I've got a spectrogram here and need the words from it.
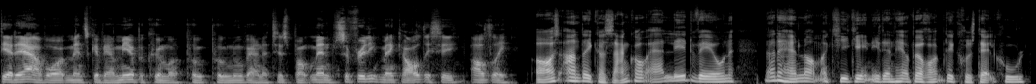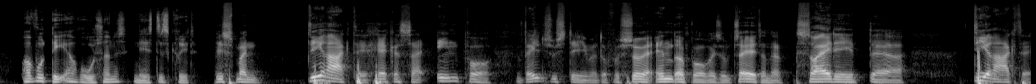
det er der, hvor man skal være mere bekymret på, på nuværende tidspunkt. Men selvfølgelig, man kan aldrig se aldrig. Og også Andrei Kazankov er lidt vævende, når det handler om at kigge ind i den her berømte krystalkugle og vurdere russernes næste skridt. Hvis man direkte hacker sig ind på valgsystemet og forsøger at ændre på resultaterne, så er det et uh, direkte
